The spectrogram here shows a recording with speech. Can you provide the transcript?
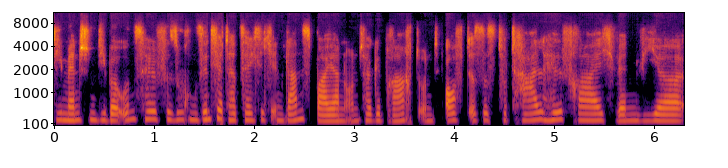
die Menschen, die bei uns Hilfe suchen, sind ja tatsächlich in ganz Bayern untergebracht und oft ist es total hilfreich, wenn wir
